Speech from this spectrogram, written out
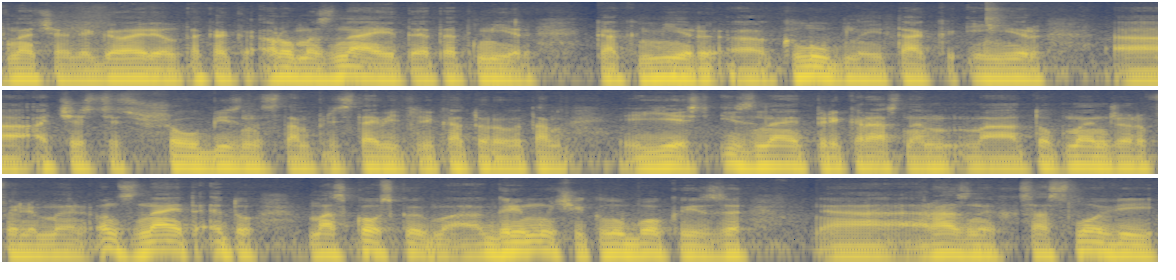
вначале говорил, так как Рома знает этот мир, как мир э, клубный, так и мир отчасти шоу-бизнес, там представителей которого там есть, и знает прекрасно э, топ-менеджеров или менеджеров. Он знает эту московскую э, гремучий клубок из э, разных сословий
